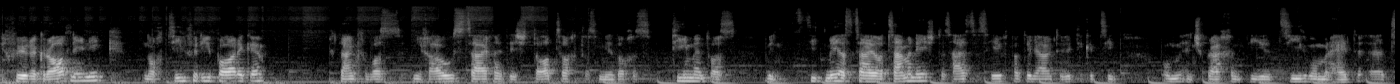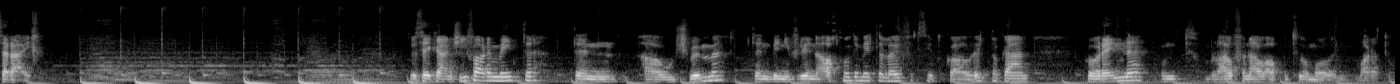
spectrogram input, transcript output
Ich führe geradlinig nach Zielvereinbarungen ich denke, was mich auch auszeichnet, ist die Tatsache, dass wir doch ein Team haben, das seit mehr als zehn Jahren zusammen ist. Das heißt, das hilft natürlich auch in der heutigen Zeit, um entsprechend die Ziele, die man hat, äh, zu erreichen. Ich sehr gerne Skifahren im Winter, dann auch Schwimmen. Dann bin ich früher ein 800 Meter Läufer, ich gehe auch heute noch gerne rennen und laufe auch ab und zu mal einen Marathon.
